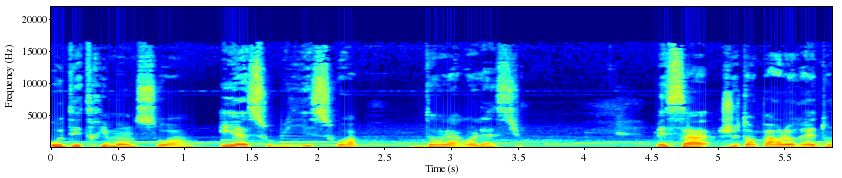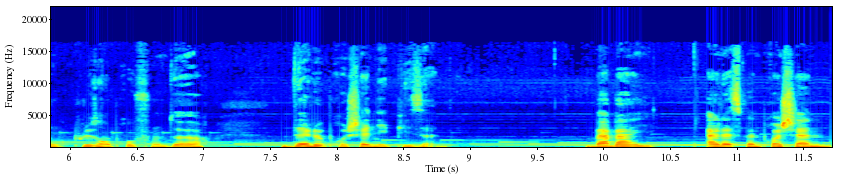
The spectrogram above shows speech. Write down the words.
au détriment de soi, et à s'oublier soi dans la relation. Mais ça, je t'en parlerai donc plus en profondeur dès le prochain épisode. Bye bye à la semaine prochaine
